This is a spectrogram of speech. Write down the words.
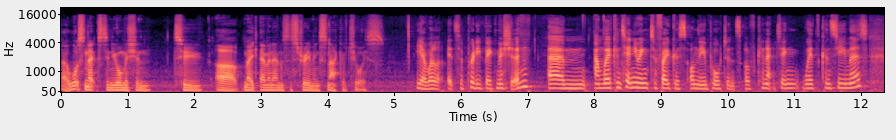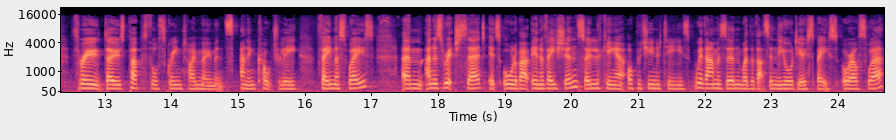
Uh, what's next in your mission to uh, make M&M's the streaming snack of choice? Yeah, well, it's a pretty big mission. Um, and we're continuing to focus on the importance of connecting with consumers through those purposeful screen time moments and in culturally famous ways. Um, and as Rich said, it's all about innovation, so looking at opportunities with Amazon, whether that's in the audio space or elsewhere.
